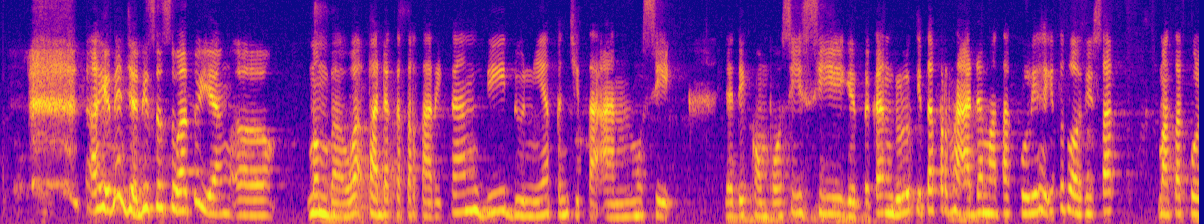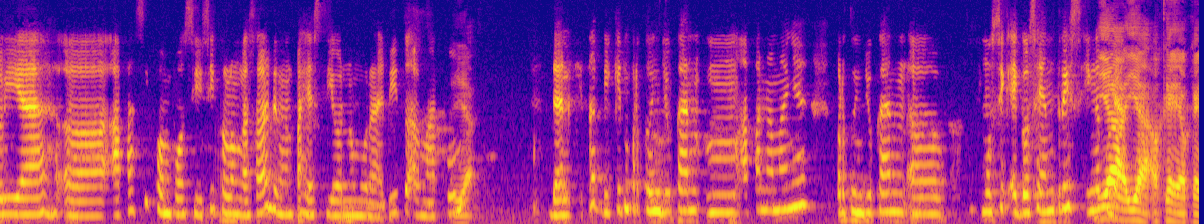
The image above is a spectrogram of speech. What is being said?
Akhirnya jadi sesuatu yang uh, membawa pada ketertarikan di dunia penciptaan musik. Jadi komposisi gitu kan. Dulu kita pernah ada mata kuliah itu loh bisa mata kuliah uh, apa sih komposisi kalau nggak salah dengan Pak Hestiono Muradi itu almarhum. Yeah dan kita bikin pertunjukan um, apa namanya pertunjukan uh, musik egosentris ingat ya? Iya iya oke oke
